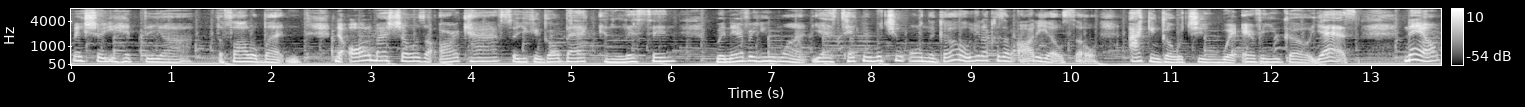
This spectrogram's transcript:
make sure you hit the uh, the follow button. Now, all of my shows are archived, so you can go back and listen whenever you want. Yes, take me with you on the go, you know, because I'm audio, so I can go with you wherever you go. Yes. Now,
